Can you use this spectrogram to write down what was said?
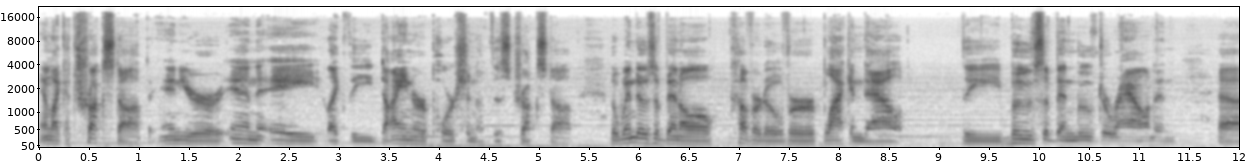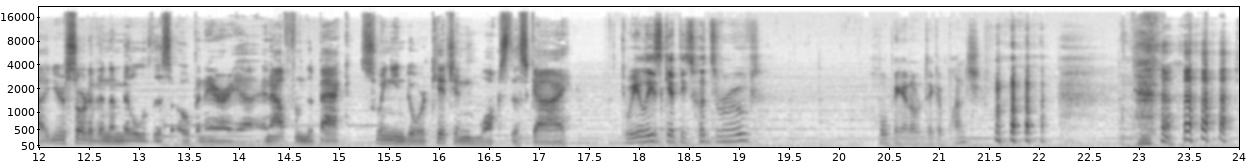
in like a truck stop, and you're in a like the diner portion of this truck stop. The windows have been all covered over, blackened out. The booths have been moved around, and uh, you're sort of in the middle of this open area. And out from the back swinging door kitchen walks this guy. Can we at least get these hoods removed? Hoping I don't take a punch.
